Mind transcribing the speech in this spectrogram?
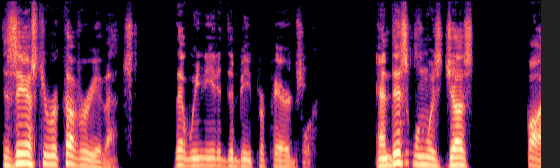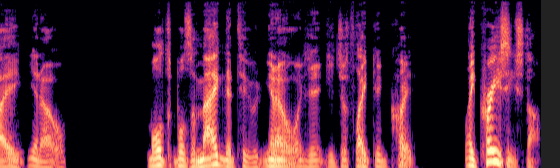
disaster recovery events that we needed to be prepared for. And this one was just by, you know, multiples of magnitude, you know, just like quite like crazy stuff.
